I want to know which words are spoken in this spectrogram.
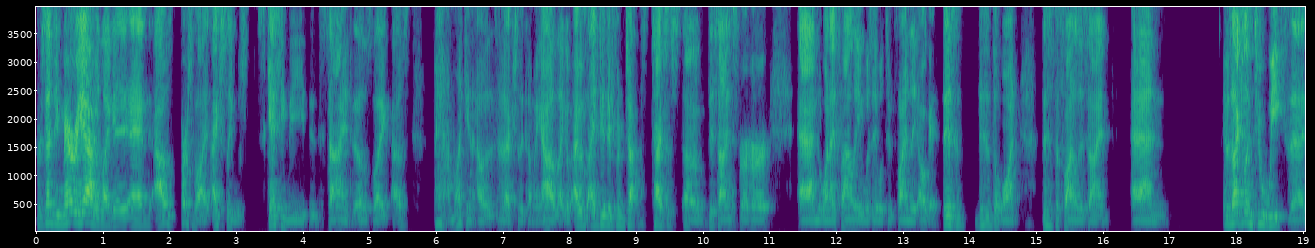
presenting mary abbott like and i was first of all i actually was sketching the the designs i was like i was man i'm liking how this is actually coming out like i was i did different ty- types of uh, designs for her and when i finally was able to finally okay this is this is the one this is the final design and it was actually in two weeks. Uh,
